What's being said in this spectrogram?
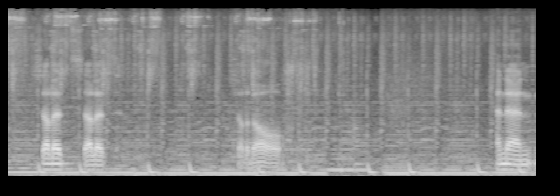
Sell it, sell it. Sell it all. And then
